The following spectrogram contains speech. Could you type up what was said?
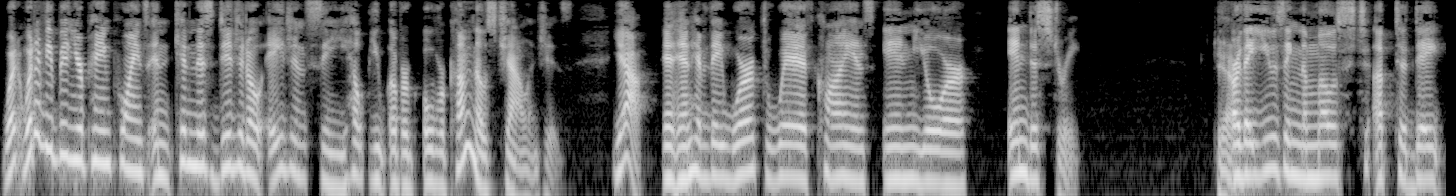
What what have you been your pain points, and can this digital agency help you over, overcome those challenges? Yeah, and, and have they worked with clients in your industry? Yeah. Are they using the most up to date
